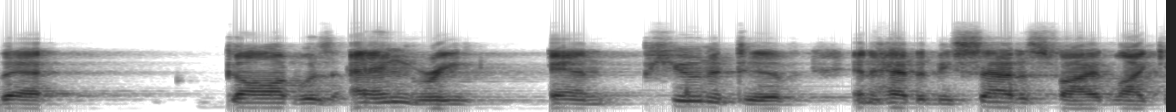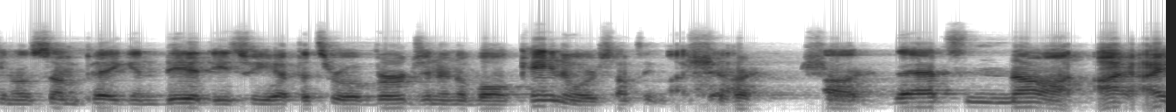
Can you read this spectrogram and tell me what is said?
that God was angry and punitive and had to be satisfied like you know some pagan deity so you have to throw a virgin in a volcano or something like Sure, that sure. uh, that's not I, I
